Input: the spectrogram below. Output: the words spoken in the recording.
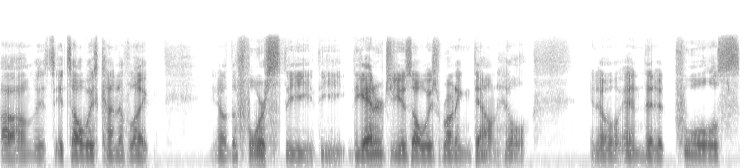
Um, it's it's always kind of like, you know, the force, the the the energy is always running downhill. You know, and then it pools,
